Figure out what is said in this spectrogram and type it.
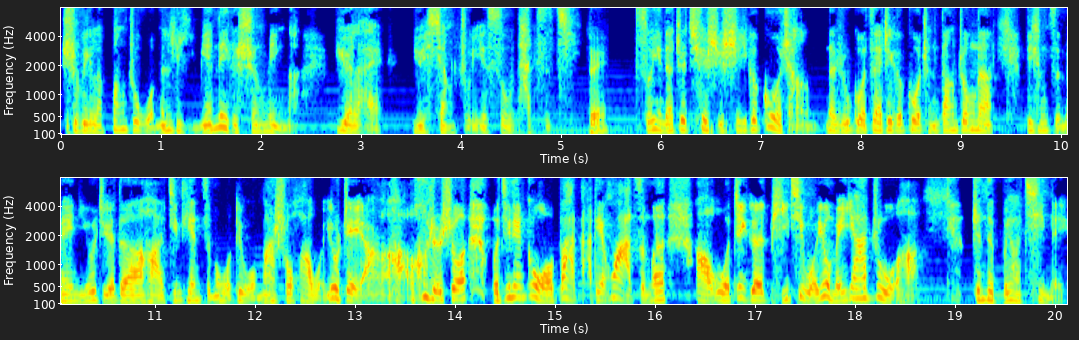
是为了帮助我们里面那个生命呢，越来越像主耶稣他自己。对。所以呢，这确实是一个过程。那如果在这个过程当中呢，弟兄姊妹，你又觉得哈，今天怎么我对我妈说话我又这样了哈？或者说我今天跟我爸打电话怎么啊，我这个脾气我又没压住哈？真的不要气馁，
